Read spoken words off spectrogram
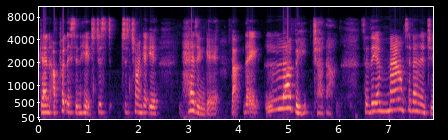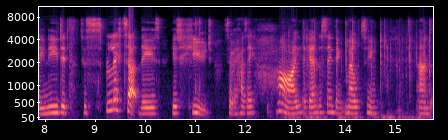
Again, I've put this in here to just, just try and get your head in gear that they love each other. So the amount of energy needed to split up these is huge. So it has a high, again, the same thing, melting and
